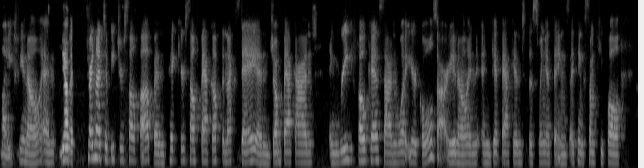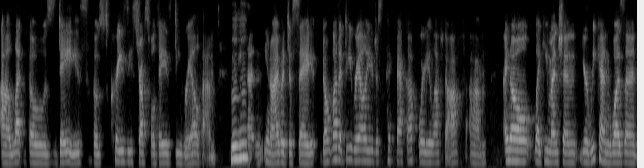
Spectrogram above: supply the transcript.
life, you know, and yep. try not to beat yourself up and pick yourself back up the next day and jump back on and refocus on what your goals are, you know, and and get back into the swing of things. I think some people uh, let those days, those crazy stressful days, derail them. Mm-hmm. And you know, I would just say, don't let it derail you. Just pick back up where you left off. Um, I know, like you mentioned, your weekend wasn't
